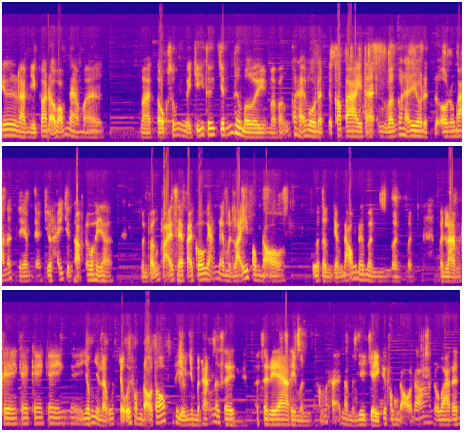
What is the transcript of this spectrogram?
chứ làm gì có đội bóng nào mà mà tụt xuống vị trí thứ 9, thứ 10 mà vẫn có thể vô địch được Copa Italia, vẫn có thể vô địch được Europa League thì em em chưa thấy trường hợp đó bao giờ. Mình vẫn phải sẽ phải cố gắng để mình lấy phong độ của từng trận đấu để mình mình mình mình làm cái cái cái cái, cái giống như là một chuỗi phong độ tốt. Ví dụ như mình thắng ở, C, ở Serie A thì mình có thể là mình duy trì cái phong độ đó rồi qua đến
